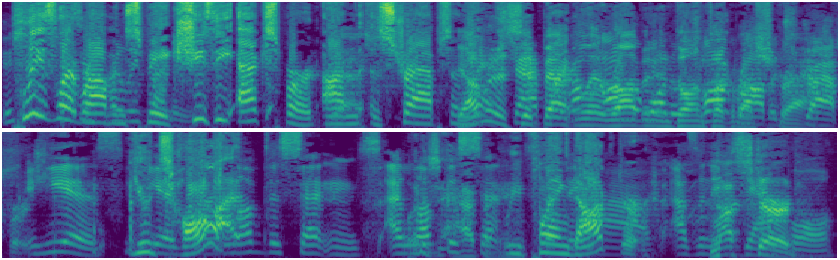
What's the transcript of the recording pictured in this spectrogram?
This- Please let this is Robin really speak. funny. She's the expert on Yes. straps and Yeah, I'm going to sit back and let I'm Robin and who Dawn taught talk about Robin straps. strappers. He is. You He is. taught? I love this sentence. I love is this happening? sentence. We playing doctor. As an Mustard. example.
